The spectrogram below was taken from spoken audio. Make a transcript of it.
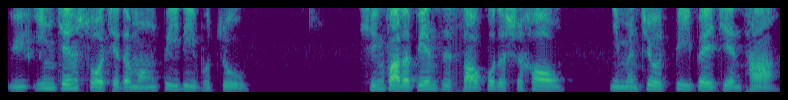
与阴间所结的盟必立不住。刑法的鞭子扫过的时候，你们就必被践踏。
